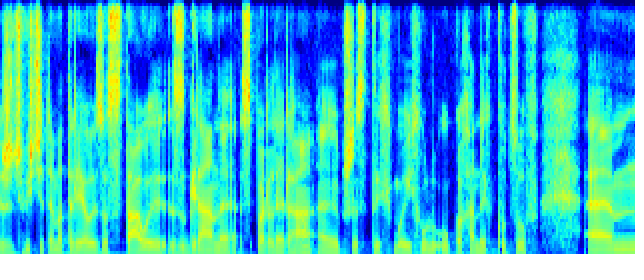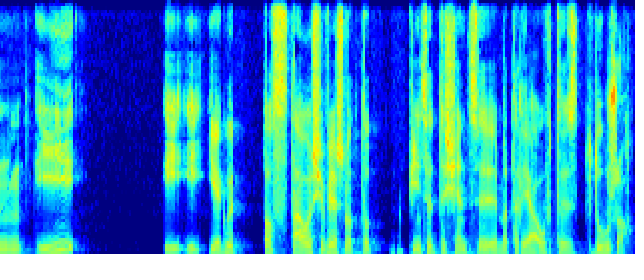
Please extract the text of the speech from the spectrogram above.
rzeczywiście te materiały zostały zgrane z Parlera e, przez tych moich ukochanych kuców. I, i, i jakby to stało się, wiesz, no to 500 tysięcy materiałów to jest dużo.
